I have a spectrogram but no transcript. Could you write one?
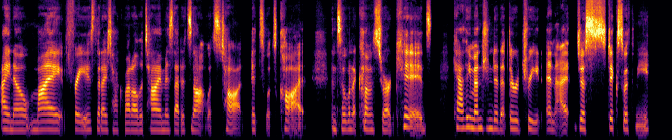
I know my phrase that I talk about all the time is that it's not what's taught, it's what's caught. And so when it comes to our kids, Cathy mentioned it at the retreat and it just sticks with me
